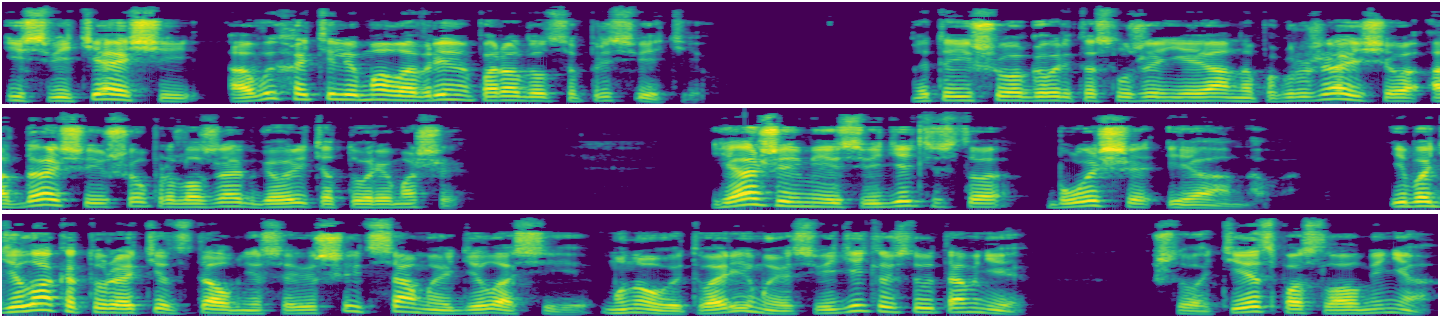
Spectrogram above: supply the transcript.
и светящий, а вы хотели малое время порадоваться при свете его. Это Ишуа говорит о служении Иоанна Погружающего, а дальше Ишуа продолжает говорить о Торе Маше. «Я же имею свидетельство больше Иоаннова. Ибо дела, которые Отец дал мне совершить, самые дела сии, мною творимые, свидетельствуют о мне, что Отец послал меня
